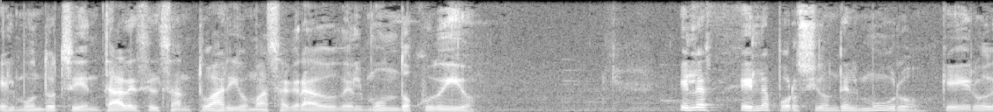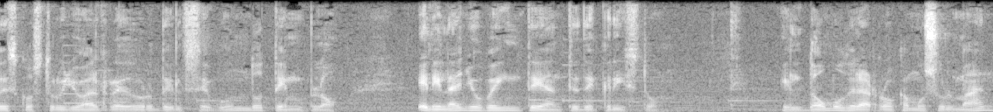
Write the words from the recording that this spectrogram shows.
El mundo occidental es el santuario más sagrado del mundo judío. Es la, es la porción del muro que Herodes construyó alrededor del segundo templo en el año 20 a.C. El domo de la roca musulmán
